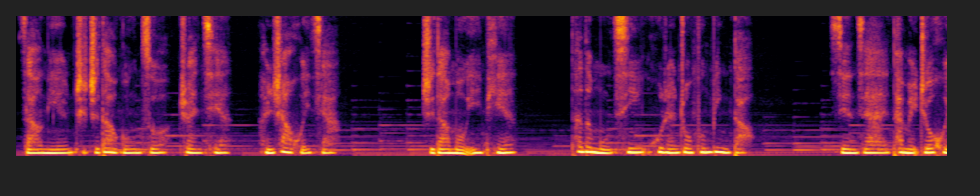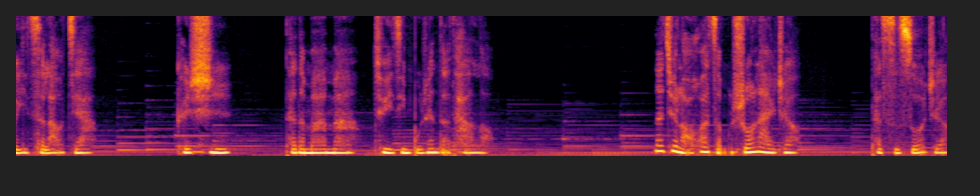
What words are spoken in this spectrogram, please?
早年只知道工作赚钱，很少回家。直到某一天，他的母亲忽然中风病倒，现在他每周回一次老家，可是他的妈妈却已经不认得他了。那句老话怎么说来着？他思索着。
